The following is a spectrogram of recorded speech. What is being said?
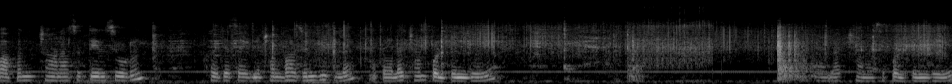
आपण छान असं तेल सोडून खायच्या साईडने छान भाजून घेतलं. आता याला छान पलटून घेऊया. याला छान असं पलटून घेऊया.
